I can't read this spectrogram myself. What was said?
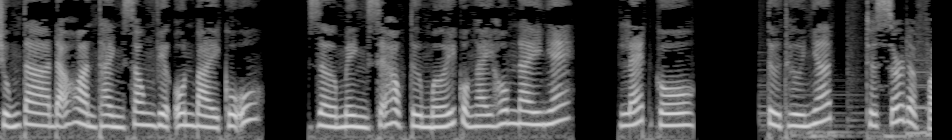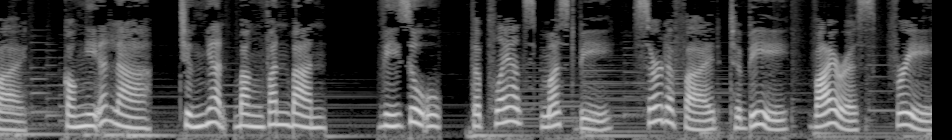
Chúng ta đã hoàn thành xong việc ôn bài cũ. Giờ mình sẽ học từ mới của ngày hôm nay nhé. Let's go. Từ thứ nhất, To certify. có nghĩa là chứng nhận bằng văn bản. Ví dụ, The plants must be certified to be virus free.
